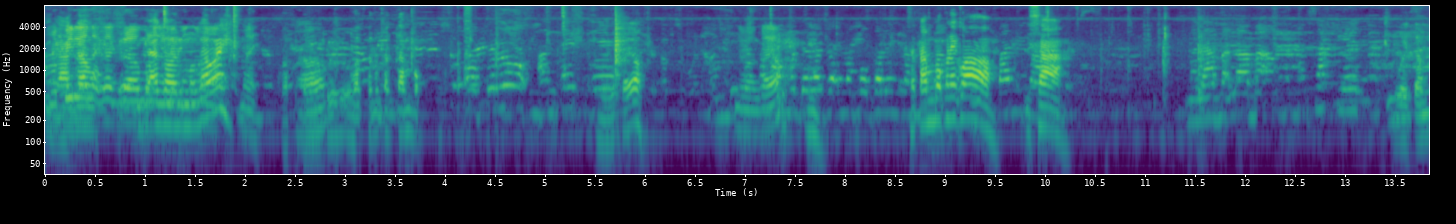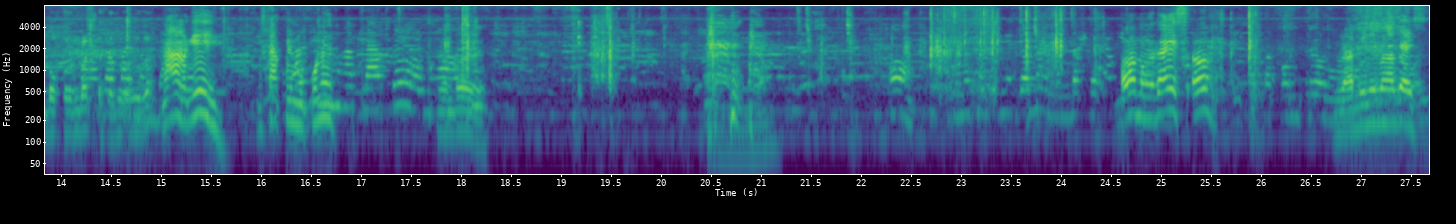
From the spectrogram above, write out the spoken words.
Napila na kagramo. Gagaw ni mo gaway. Ah, Wato ng pagtambok. dulu kayo. Naman kayo? Sa tambok ni ko, isa. Malaba-laba ang mga sakit. Uy, tambok rin ba? Na lagi. Basta ko mo punit. Number. oh, mga. Oh, guys, oh. Grabe ni mga guys.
